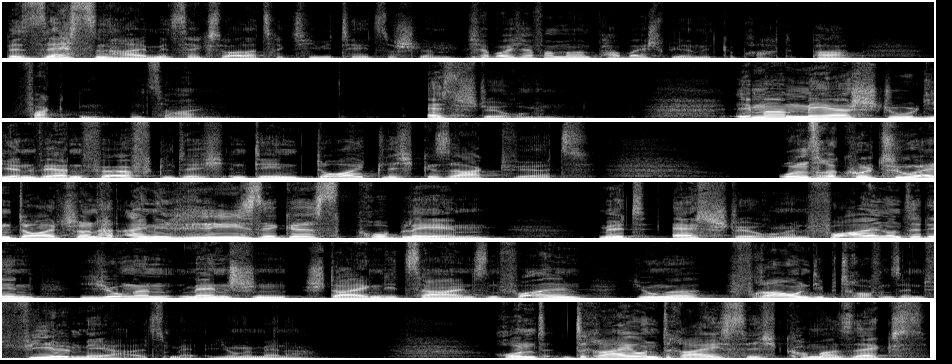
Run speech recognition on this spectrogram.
Besessenheit mit sexueller Attraktivität so schlimm? Ich habe euch einfach mal ein paar Beispiele mitgebracht, ein paar Fakten und Zahlen. Essstörungen. Immer mehr Studien werden veröffentlicht, in denen deutlich gesagt wird, unsere Kultur in Deutschland hat ein riesiges Problem mit Essstörungen. Vor allem unter den jungen Menschen steigen die Zahlen. Es sind vor allem junge Frauen, die betroffen sind, viel mehr als junge Männer. Rund 33,6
